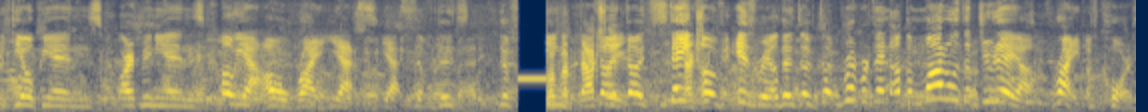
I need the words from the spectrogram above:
Ethiopians, Armenians. Oh, yeah. Oh, right. Yes, yes. The, the, the But, but actually, the, the state actually- of Israel, the, the, the represent of the monolith of Judea. Right, of course.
